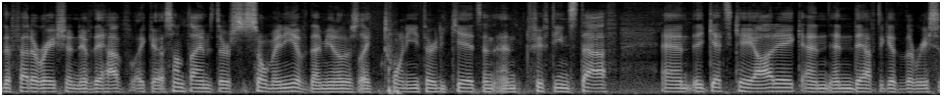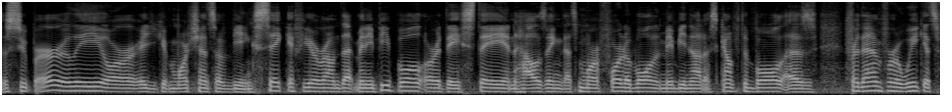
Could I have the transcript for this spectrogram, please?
the federation if they have like a, sometimes there's so many of them you know there's like 20 30 kids and, and 15 staff and it gets chaotic, and and they have to get to the races super early, or you get more chance of being sick if you're around that many people, or they stay in housing that's more affordable and maybe not as comfortable as for them for a week. It's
